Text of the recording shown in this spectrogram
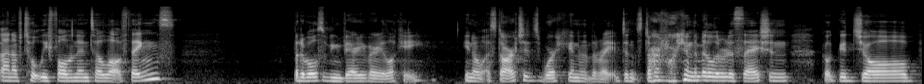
and I've totally fallen into a lot of things. But I've also been very, very lucky. You know, I started working at the right. I didn't start working in the middle of a recession. Got a good job.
